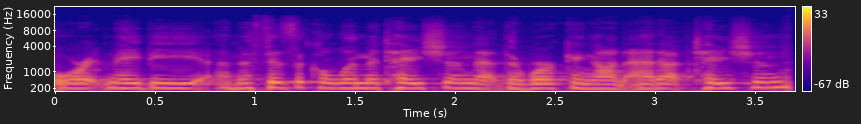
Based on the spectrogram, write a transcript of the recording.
or it may be um, a physical limitation that they're working on adaptations.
